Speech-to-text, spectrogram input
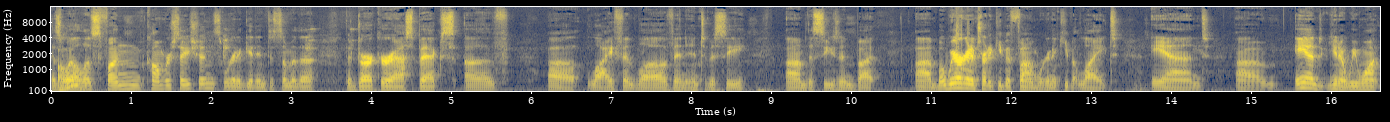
as oh. well as fun conversations. We're going to get into some of the, the darker aspects of uh, life and love and intimacy um, this season. But um, but we are going to try to keep it fun. We're going to keep it light, and um, and you know we want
